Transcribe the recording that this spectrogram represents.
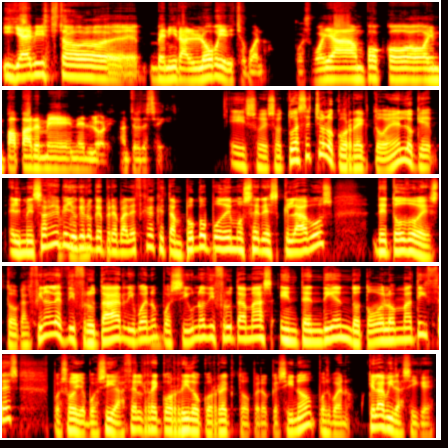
Y ya he visto eh, venir al lobo y he dicho, bueno, pues voy a un poco empaparme en el lore antes de seguir. Eso, eso. Tú has hecho lo correcto, ¿eh? Lo que, el mensaje que yo quiero que prevalezca es que tampoco podemos ser esclavos de todo esto, que al final es disfrutar y bueno, pues si uno disfruta más entendiendo todos los matices, pues oye, pues sí, hace el recorrido correcto, pero que si no, pues bueno, que la vida sigue.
